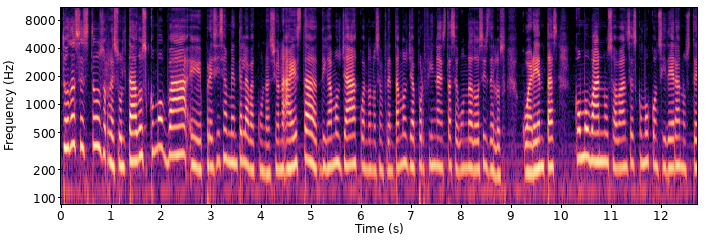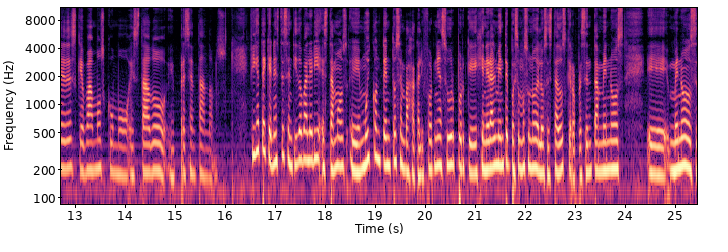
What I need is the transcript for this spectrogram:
todos estos resultados, ¿cómo va eh, precisamente la vacunación a esta, digamos ya cuando nos enfrentamos ya por fin a esta segunda dosis de los 40? ¿Cómo van los avances? ¿Cómo consideran ustedes que vamos como Estado eh, presentándonos? Fíjate que en este sentido, Valerie, estamos eh, muy contentos en Baja California Sur porque generalmente pues somos uno de los estados que representa menos, eh, menos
